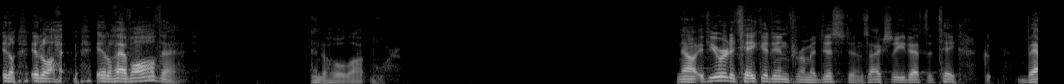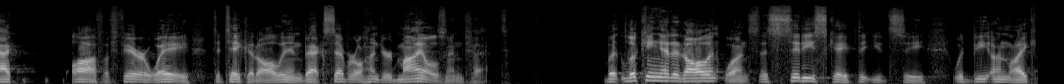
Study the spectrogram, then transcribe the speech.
It'll, it'll, it'll have all that and a whole lot more. Now, if you were to take it in from a distance, actually, you'd have to take back off a fair way to take it all in, back several hundred miles, in fact. But looking at it all at once, the cityscape that you'd see would be unlike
